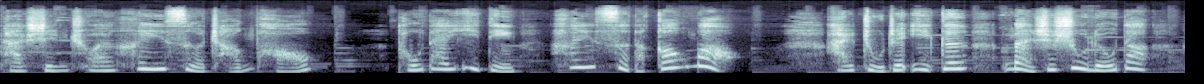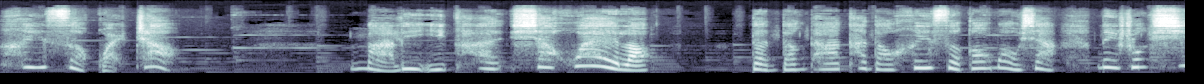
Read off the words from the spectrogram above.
她身穿黑色长袍，头戴一顶黑色的高帽，还拄着一根满是树瘤的黑色拐杖。玛丽一看，吓坏了。但当他看到黑色高帽下那双犀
